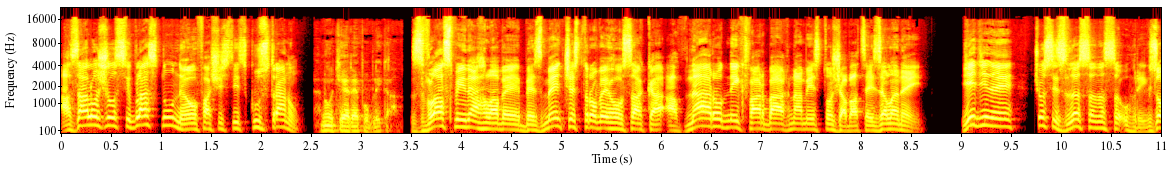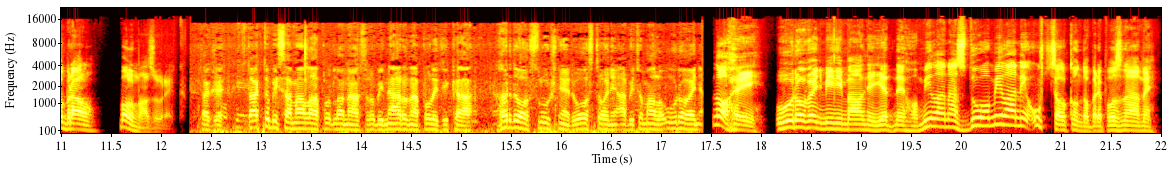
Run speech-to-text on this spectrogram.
a založil si vlastnú neofašistickú stranu. Hnutie republika. S vlasmi na hlave, bez manchesterového saka a v národných farbách namiesto žabacej zelenej. Jediné, čo si z LSNS Uhrík zobral, bol Mazurek. Takže takto by sa mala podľa nás robiť národná politika hrdo, slušne, dôstojne, aby to malo úroveň. No hej, úroveň minimálne jedného Milana z duo Milany už celkom dobre poznáme.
